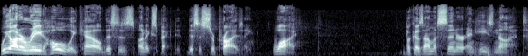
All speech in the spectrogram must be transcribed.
we ought to read, Holy cow, this is unexpected. This is surprising. Why? Because I'm a sinner and he's not.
